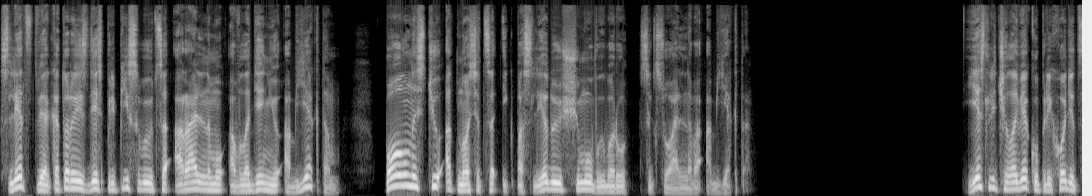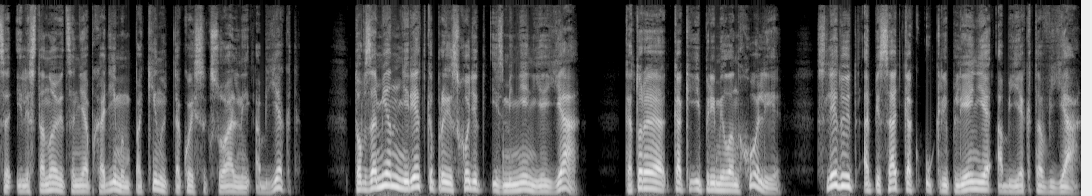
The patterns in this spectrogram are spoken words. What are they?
Следствия, которые здесь приписываются оральному овладению объектом, полностью относятся и к последующему выбору сексуального объекта. Если человеку приходится или становится необходимым покинуть такой сексуальный объект, то взамен нередко происходит изменение я, которое, как и при меланхолии, следует описать как укрепление объекта в я.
